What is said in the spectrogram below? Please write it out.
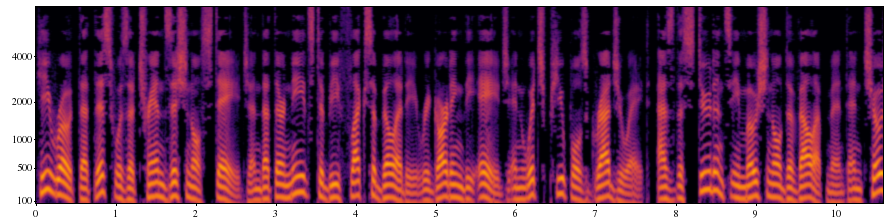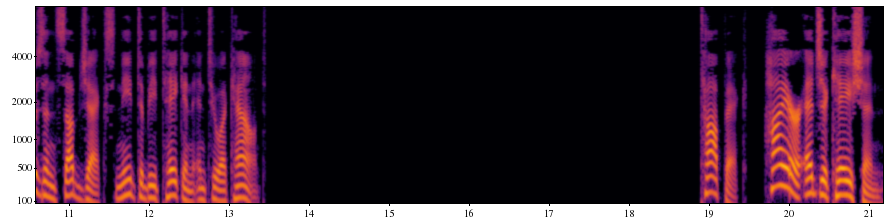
He wrote that this was a transitional stage and that there needs to be flexibility regarding the age in which pupils graduate, as the student's emotional development and chosen subjects need to be taken into account. Topic: Higher education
